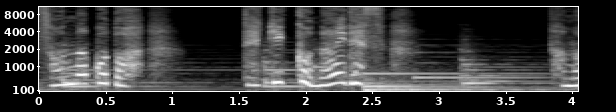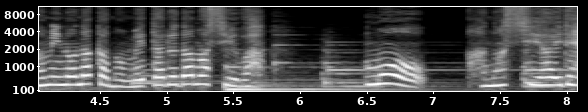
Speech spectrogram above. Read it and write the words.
そんなことできっこないです。たまみの中のメタル魂はもうあの試合で。いえ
